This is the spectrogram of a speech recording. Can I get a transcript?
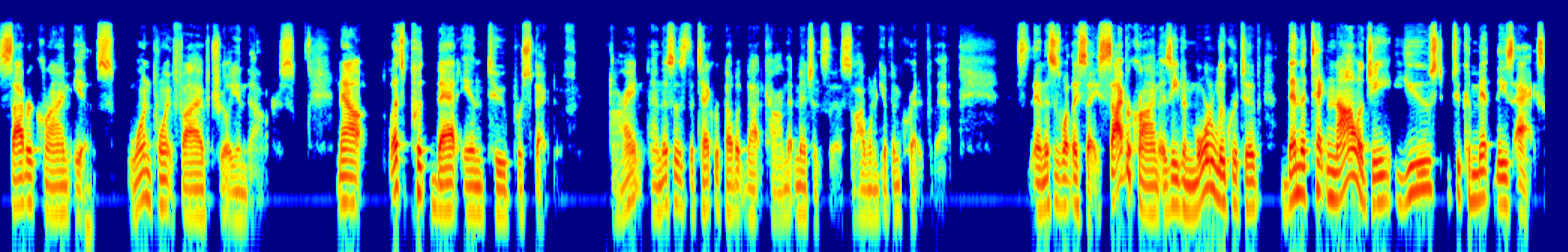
cybercrime is. 1.5 trillion dollars. Now, let's put that into perspective. All right? And this is the techrepublic.com that mentions this. So I want to give them credit for that and this is what they say cybercrime is even more lucrative than the technology used to commit these acts,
